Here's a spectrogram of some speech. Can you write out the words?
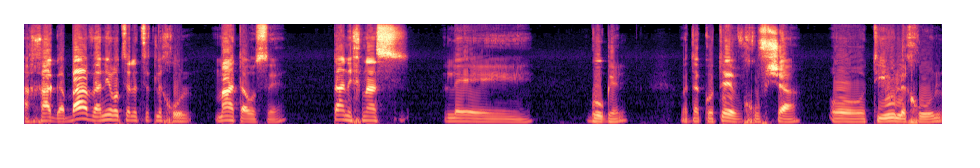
החג הבא, ואני רוצה לצאת לחו"ל. מה אתה עושה? אתה נכנס לגוגל, ואתה כותב חופשה, או טיול לחו"ל,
